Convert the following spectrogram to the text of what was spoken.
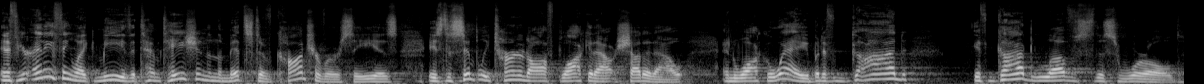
And if you're anything like me, the temptation in the midst of controversy is, is to simply turn it off, block it out, shut it out, and walk away. But if God, if God loves this world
